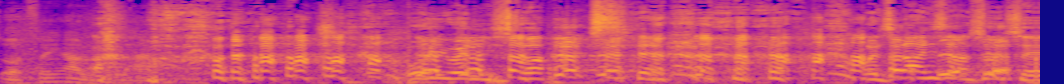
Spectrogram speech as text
索菲亚·罗兰。我以为你说是，我知道你想说谁，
